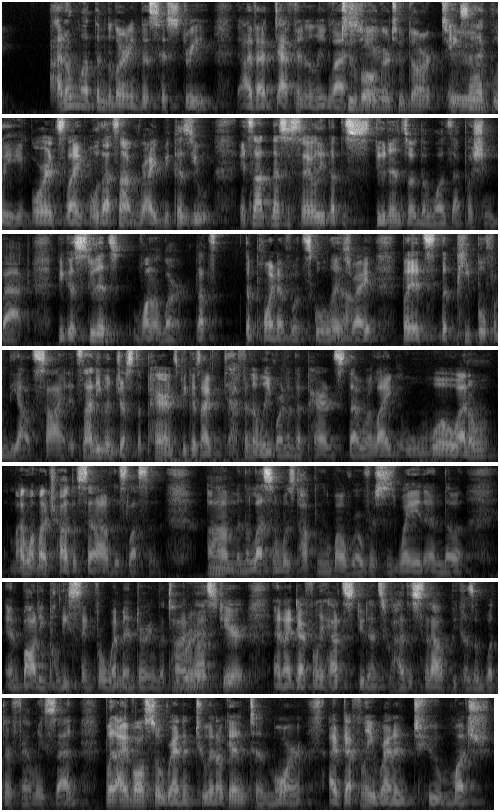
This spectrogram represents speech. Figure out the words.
I don't want them to learning this history. Uh, I've had definitely last Too year. vulgar, too dark, too Exactly. Or it's like, oh, that's not right because you it's not necessarily that the students are the ones that pushing back because students want to learn. That's the point of what school is, right? But it's the people from the outside. It's not even just the parents because I've definitely run into parents that were like, "Whoa, I don't I want my child to sit out of this lesson." Um, and the lesson was talking about Roe versus Wade and the and body policing for women during the time Right. last year. And I definitely had students who had to sit out because of what their family said. But I've also ran into, and I'll get into more. I've definitely ran into much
